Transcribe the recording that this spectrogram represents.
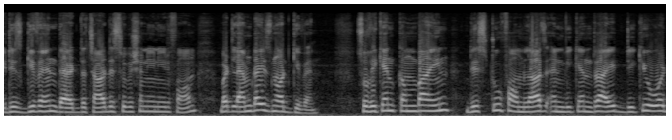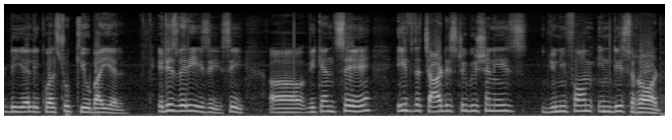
it is given that the charge distribution is uniform but lambda is not given. So we can combine these two formulas and we can write dq over dl equals to q by l. It is very easy. See, uh, we can say if the charge distribution is uniform in this rod,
